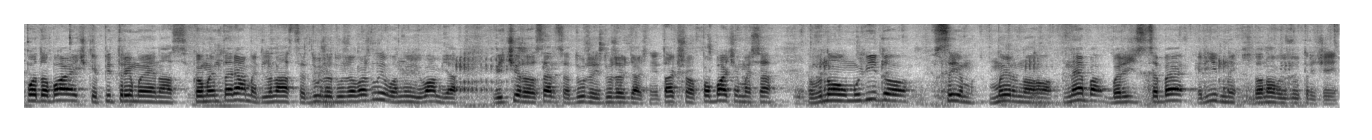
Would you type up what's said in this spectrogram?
вподобаєчки, підтримує нас коментарями. Для нас це дуже-дуже важливо. Ну і вам я від щирого серця дуже і дуже вдячний. Так що побачимося в новому відео. Всім мирного неба, бережіть себе, рідних, до нових зустрічей.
